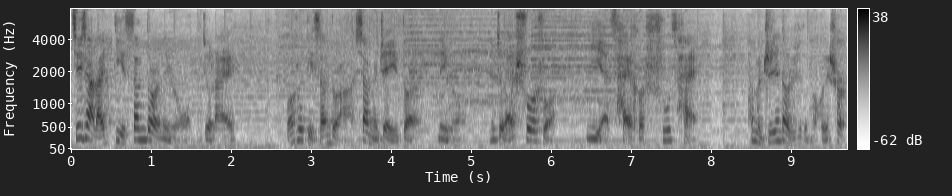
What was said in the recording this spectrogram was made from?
接下来第三段内容，我们就来，光说第三段啊，下面这一段内容。我们就来说说野菜和蔬菜，它们之间到底是怎么回事儿？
